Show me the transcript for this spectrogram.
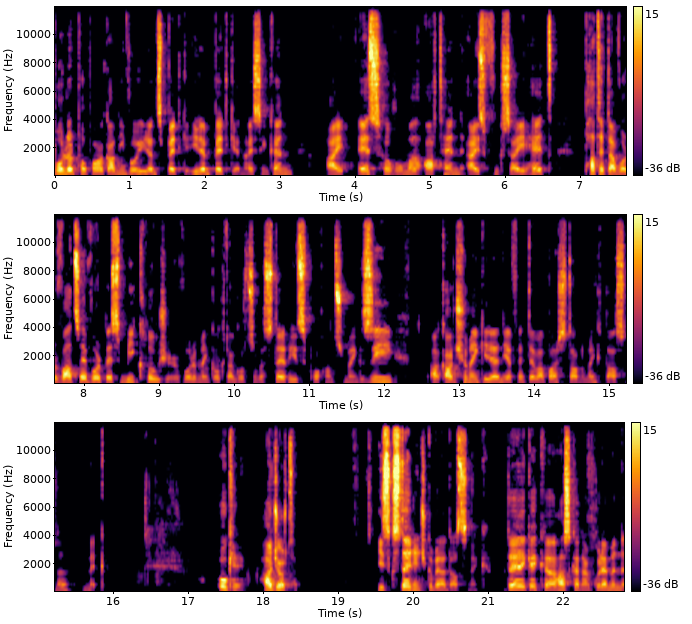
բոլոր փոփոխականի, որ իրենց պետք է, իրեն պետք են, այսինքն այս հղումը արդեն այս ֆունկցիայի հետ փաթեթավորված է որպես մի closure, որը մենք օգտագործում ենք ստեղից փոխանցում ենք z, կանչում ենք իրեն եւ հետեւաբար ստանում ենք 11։ Okay, հաջորդը։ Իսկ ստեղ ինչ կվերադասնենք։ Դե եկեք հասկանանք, ուրեմն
